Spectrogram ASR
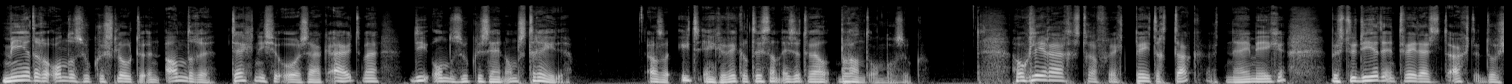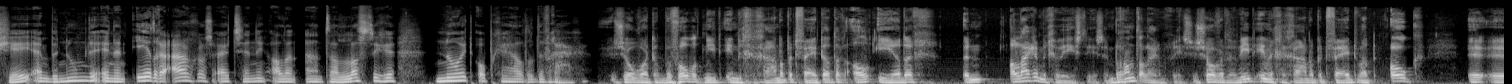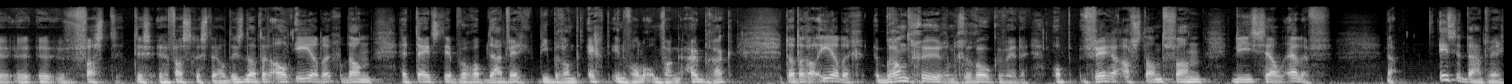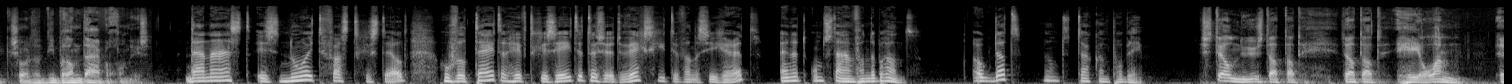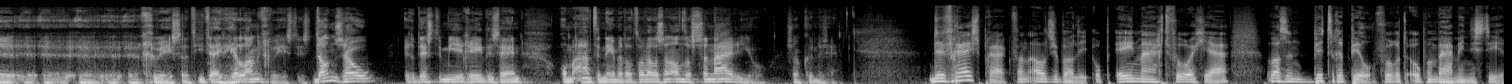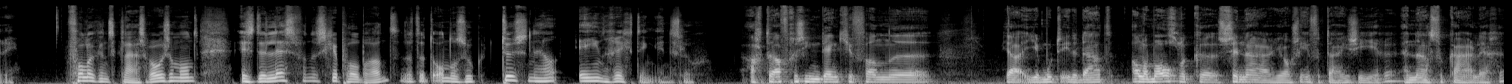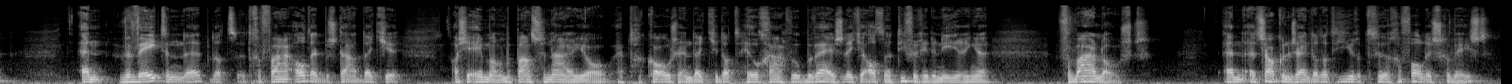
Meerdere onderzoeken sloten een andere technische oorzaak uit... maar die onderzoeken zijn omstreden. Als er iets ingewikkeld is, dan is het wel brandonderzoek. Hoogleraar strafrecht Peter Tak uit Nijmegen bestudeerde in 2008 het dossier en benoemde in een eerdere Argos-uitzending al een aantal lastige, nooit opgehelderde vragen. Zo wordt er bijvoorbeeld niet ingegaan op het feit dat er al eerder een alarm geweest is, een brandalarm geweest. Zo wordt er niet ingegaan op het feit wat ook uh, uh, vast, vastgesteld is... dat er al eerder dan het tijdstip waarop daadwerkelijk die brand... echt in volle omvang uitbrak... dat er al eerder brandgeuren geroken werden... op verre afstand van die cel 11. Nou, is het daadwerkelijk zo dat die brand daar begonnen is? Daarnaast is nooit vastgesteld hoeveel tijd er heeft gezeten... tussen het wegschieten van de sigaret en het ontstaan van de brand. Ook dat noemt Tak een probleem. Stel nu eens dat dat, dat, dat heel lang uh, uh, uh, geweest dat die tijd heel lang geweest is. Dan zou er des te meer reden zijn om aan te nemen... dat er wel eens een ander scenario zou kunnen zijn. De vrijspraak van Al-Jabali op 1 maart vorig jaar... was een bittere pil voor het Openbaar Ministerie. Volgens Klaas Rozemond is de les van de Schipholbrand... dat het onderzoek te snel één richting insloeg. Achteraf gezien denk je van ja, je moet inderdaad alle mogelijke scenario's inventariseren en naast elkaar leggen. En we weten hè, dat het gevaar altijd bestaat dat je, als je eenmaal een bepaald scenario hebt gekozen en dat je dat heel graag wil bewijzen, dat je alternatieve redeneringen verwaarloost. En het zou kunnen zijn dat dat hier het eh, geval is geweest.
